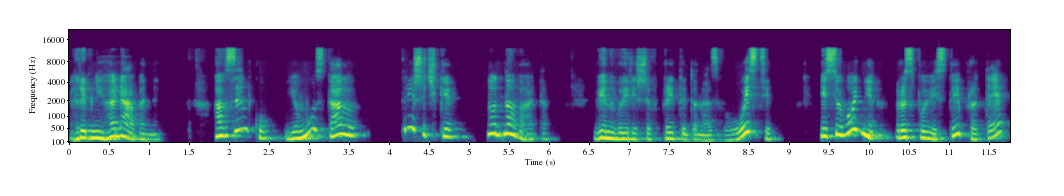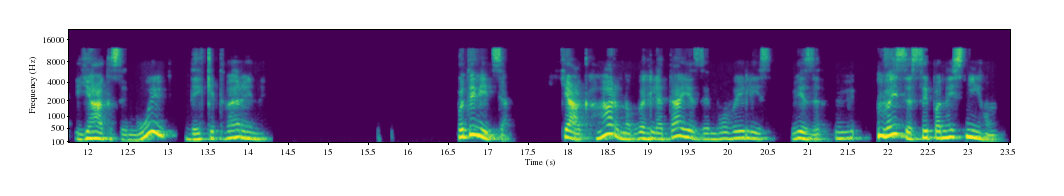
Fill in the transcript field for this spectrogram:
грибні галявини. А взимку йому стало трішечки нудновато. Він вирішив прийти до нас в гості і сьогодні розповісти про те, як зимують дикі тварини. Подивіться, як гарно виглядає зимовий ліс, весь засипаний снігом.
